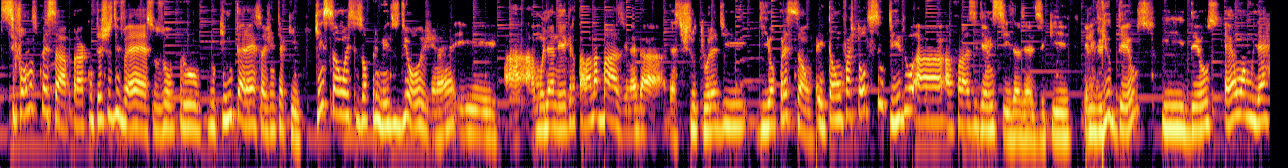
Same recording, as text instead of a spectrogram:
Se formos pensar para contextos diversos ou para o que interessa a gente aqui, quem são esses oprimidos de hoje, né? E a, a mulher negra está lá na base, né, da, dessa estrutura de, de opressão. Então faz todo sentido a, a frase de MC, né, dizer que ele viu Deus e Deus é uma mulher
